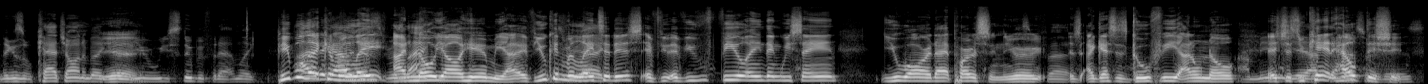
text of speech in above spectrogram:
niggas will catch on and be like, yeah, Yeah. you you stupid for that. I'm like, People that can I relate, I know y'all hear me. I- If you can relate to this, if you if you feel anything we saying, you are that person. You're, That's a fact. it's- I guess it's goofy. I don't know. I mean, it's just yeah, you can't help this shit. is.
